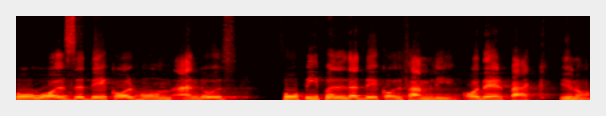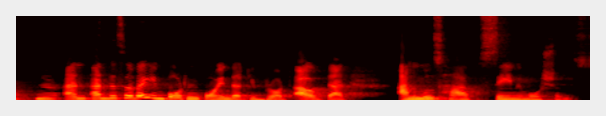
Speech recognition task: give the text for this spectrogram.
four walls that they call home and those four people that they call family or their pack, you know. Yeah, and and this is a very important point that you brought out that animals have same emotions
